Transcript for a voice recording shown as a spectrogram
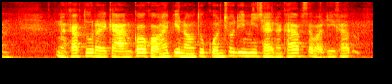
นะครับ ทุกรายการก็ขอให้พี่น้องทุกคนโชคดีมีชัยนะครับ สวัสดีครับ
